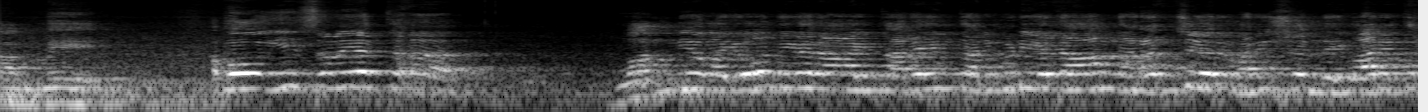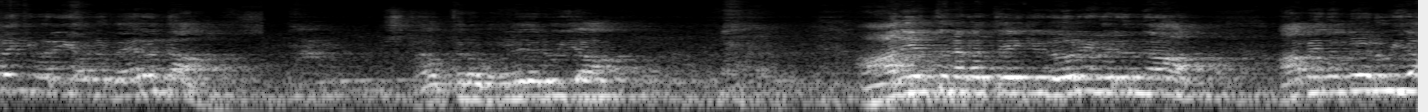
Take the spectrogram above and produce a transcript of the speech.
അമ്മേ. അപ്പോ ഈ സമയത്ത് വന്യവയോധികരായി തലയും തലമുടിയെല്ലാം നിറച്ച ഒരു മനുഷ്യൻ ദൈവാലയത്തിലേക്ക് വരിക. അവരുടെ പേരെന്താ? ആലയത്തിനകത്തേക്ക് കയറി വരുന്ന ആമേൻ ഹല്ലേലൂയ.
